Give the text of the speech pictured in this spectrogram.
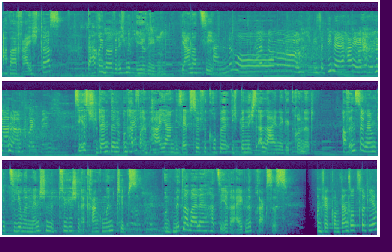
Aber reicht das? Darüber will ich mit ihr reden. Jana C. Hallo. Hallo. Ich bin Sabine. Hi. Hallo Jana, freut mich. Sie ist Studentin und hat vor ein paar Jahren die Selbsthilfegruppe Ich bin nicht alleine gegründet. Auf Instagram gibt sie jungen Menschen mit psychischen Erkrankungen Tipps. Und mittlerweile hat sie ihre eigene Praxis. Und wer kommt dann so zu dir?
